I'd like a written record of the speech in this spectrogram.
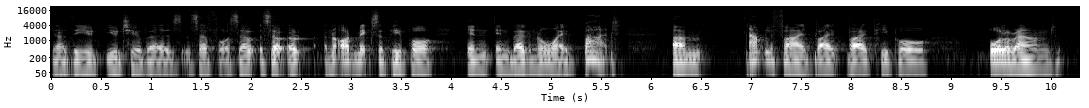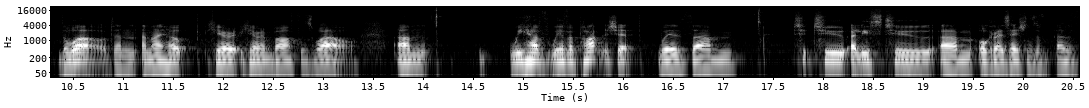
you know the U- YouTubers and so forth. So so a, an odd mix of people in in Bergen, Norway, but um, amplified by by people all around the world, and and I hope here here in Bath as well. Um, we have we have a partnership with. Um, two, two, at least two um, organizations of, of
